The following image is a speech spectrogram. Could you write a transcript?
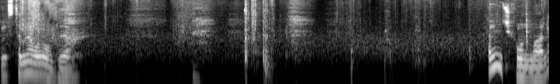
Benim stamina oldu ya. Ben niye çıkamadım hala?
